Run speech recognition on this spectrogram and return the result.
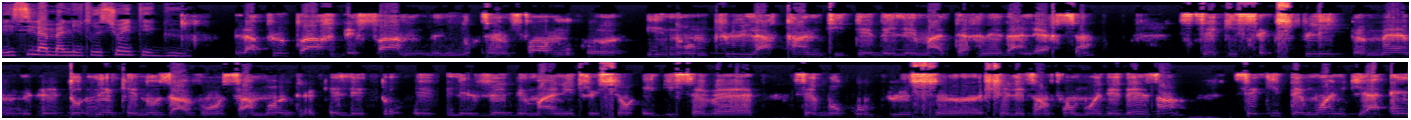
Et si la malnutrition est aiguë? La plupart des femmes nous informent qu'ils n'ont plus la quantité de lait maternel dans leur sein. Ce qui s'explique même, les données que nous avons, ça montre que les taux élevés de malnutrition aiguë sévère, c'est beaucoup plus euh, chez les enfants moins de 2 ans, ce qui témoigne qu'il y a un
